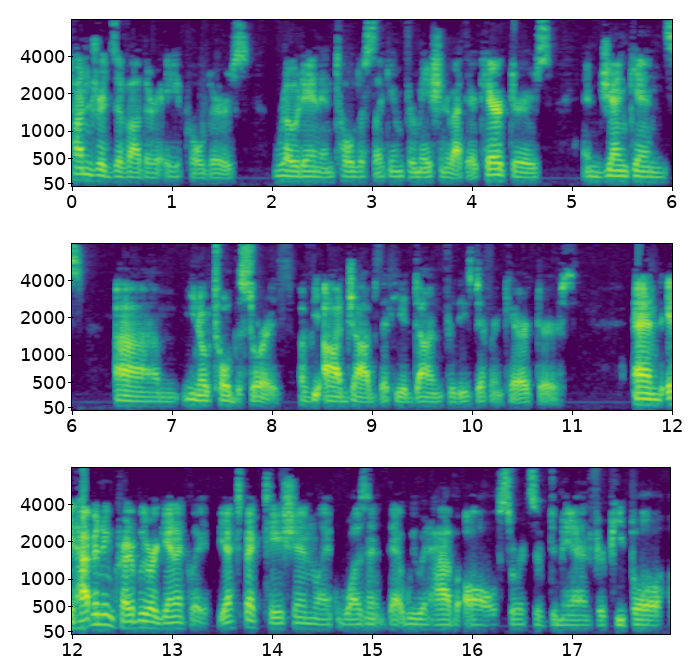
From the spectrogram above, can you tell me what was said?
hundreds of other ape holders wrote in and told us like information about their characters and jenkins um, you know told the stories of the odd jobs that he had done for these different characters and it happened incredibly organically the expectation like wasn't that we would have all sorts of demand for people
